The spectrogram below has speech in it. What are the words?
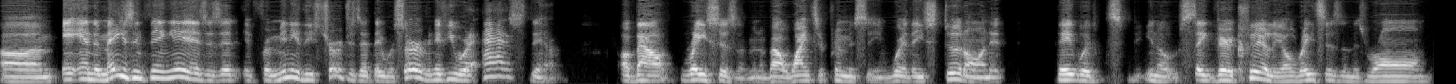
Um, and, and, the amazing thing is, is that for many of these churches that they were serving, if you were to ask them about racism and about white supremacy and where they stood on it, they would, you know, say very clearly, oh, racism is wrong.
